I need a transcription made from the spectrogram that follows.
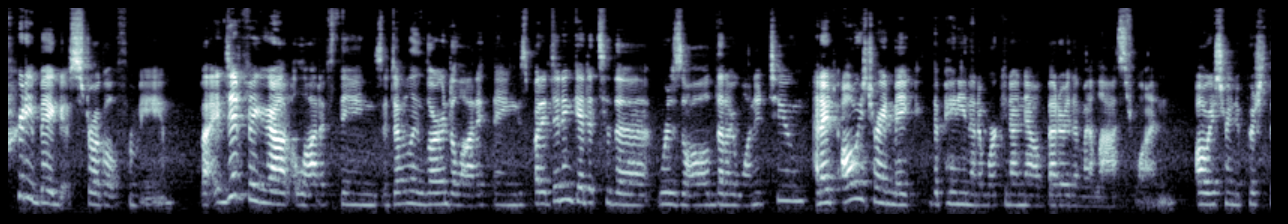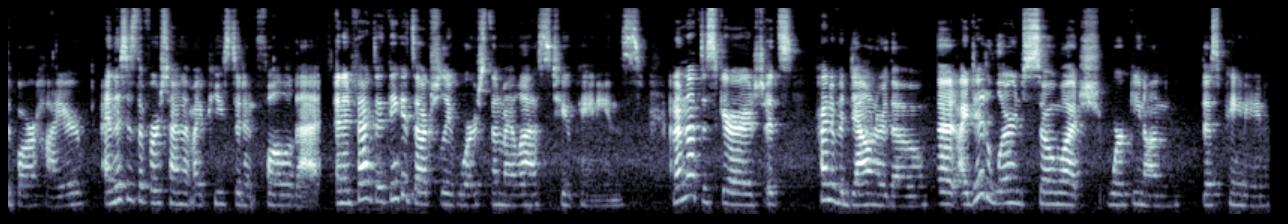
pretty big struggle for me. But I did figure out a lot of things. I definitely learned a lot of things, but I didn't get it to the resolve that I wanted to. And I always try and make the painting that I'm working on now better than my last one. Always trying to push the bar higher. And this is the first time that my piece didn't follow that. And in fact, I think it's actually worse than my last two paintings. And I'm not discouraged. It's kind of a downer though. But I did learn so much working on this painting.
